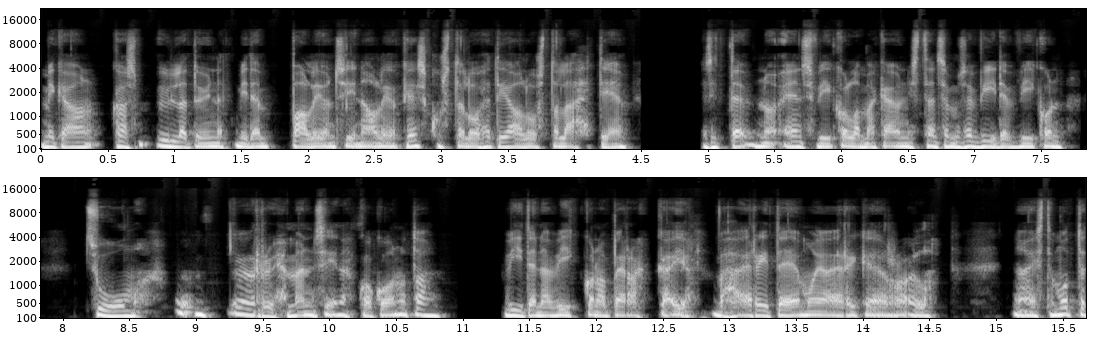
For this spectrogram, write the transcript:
mikä on myös yllätyin, että miten paljon siinä oli jo keskustelua heti alusta lähtien. Ja sitten no, ensi viikolla mä käynnistän semmoisen viiden viikon Zoom-ryhmän siinä. Kokoonnutaan viitenä viikkona peräkkäin ja vähän eri teemoja eri kerroilla näistä. Mutta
